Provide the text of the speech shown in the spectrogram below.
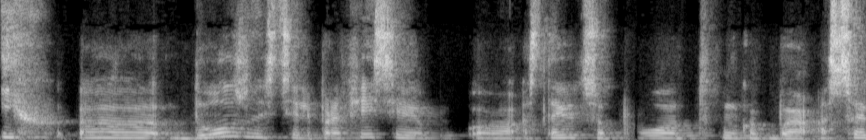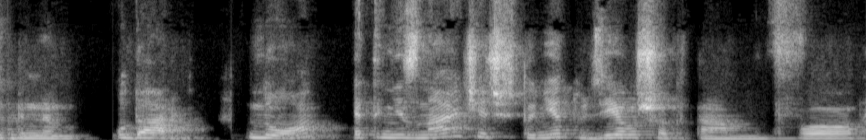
их э, должности или профессии э, остаются под ну, как бы особенным ударом. Но это не значит, что нет у девушек там в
